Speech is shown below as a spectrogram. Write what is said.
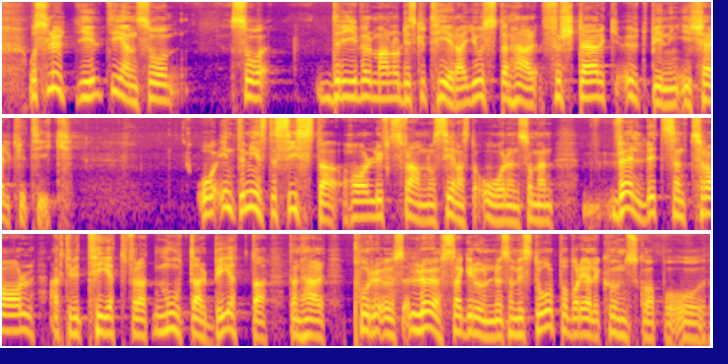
Och slutgiltigen så så driver man och diskuterar just den här förstärk utbildning i källkritik. Och inte minst det sista har lyfts fram de senaste åren som en väldigt central aktivitet för att motarbeta den här porös, lösa grunden som vi står på vad det gäller kunskap och, och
